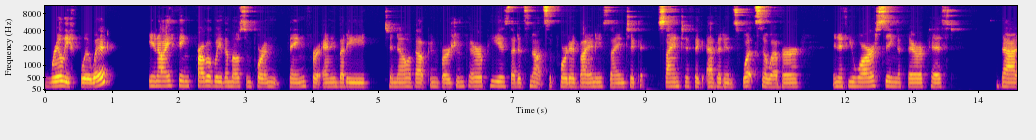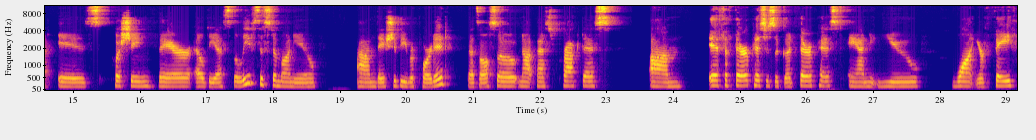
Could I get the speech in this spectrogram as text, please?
really fluid. You know, I think probably the most important thing for anybody to know about conversion therapy is that it's not supported by any scientific scientific evidence whatsoever. And if you are seeing a therapist that is pushing their LDS belief system on you, um, they should be reported. That's also not best practice. Um, if a therapist is a good therapist and you want your faith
